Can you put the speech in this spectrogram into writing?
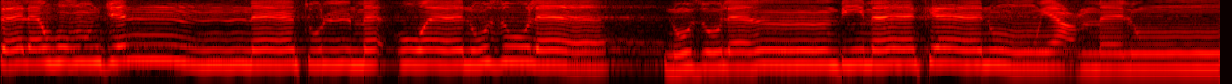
فلهم جنات المأوى نزلا نزلا بما كانوا يعملون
